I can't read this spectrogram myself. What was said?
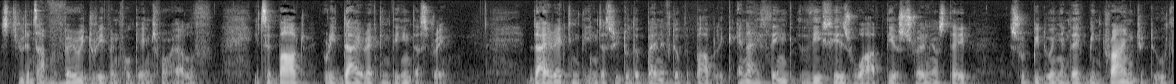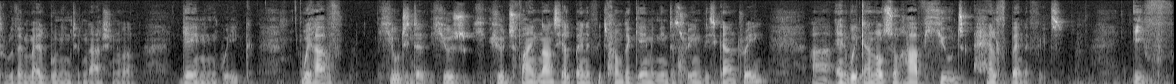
students are very driven for games for health. It's about redirecting the industry, directing the industry to the benefit of the public. And I think this is what the Australian state should be doing, and they've been trying to do through the Melbourne International Gaming Week. We have huge, inter- huge, huge financial benefits from the gaming industry in this country, uh, and we can also have huge health benefits if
